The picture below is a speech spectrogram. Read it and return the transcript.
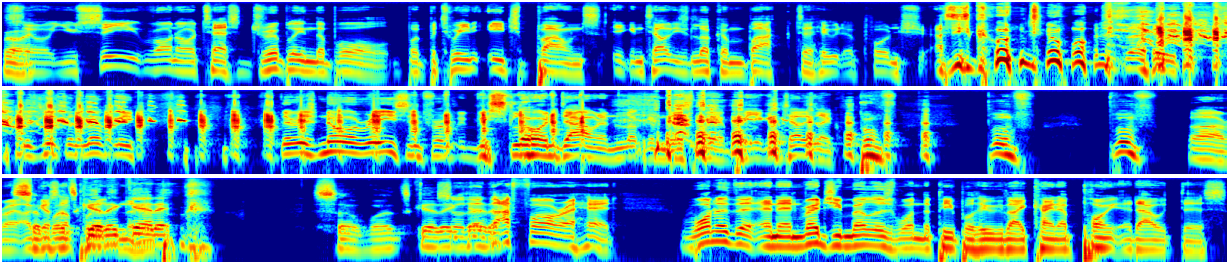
Right. So you see Ron Artest dribbling the ball, but between each bounce, you can tell he's looking back to who to punch as he's going towards the hoop. It's just a lovely. There is no reason for him to be slowing down and looking this way, but you can tell he's like boom, boom, boom. All right, I guess I'll put gonna in the get hoop. it. Someone's gonna So get they're it. that far ahead. One of the and then Reggie Miller's one of the people who like kind of pointed out this.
